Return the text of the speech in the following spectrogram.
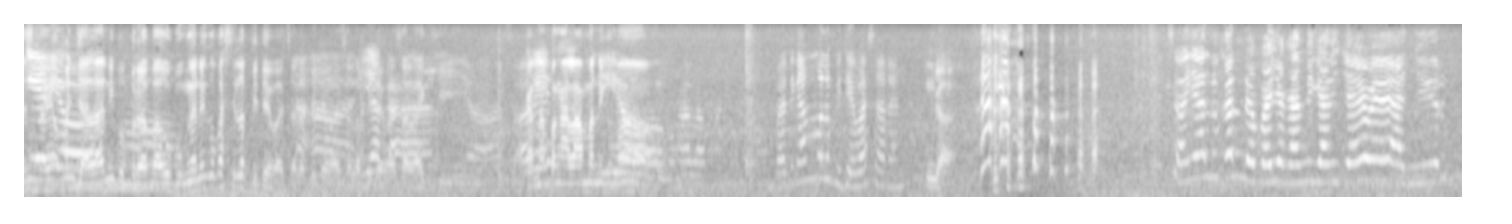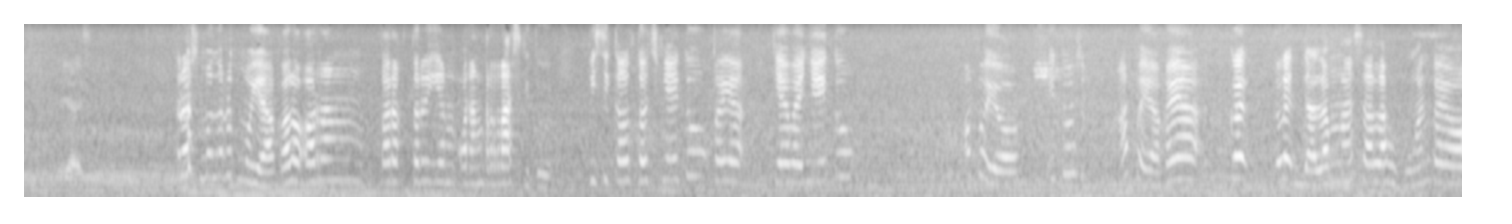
Ya, kayak yo. menjalani beberapa hubungan itu pasti lebih dewasa lebih Ah, dewasa lebih iya dewasa kan? lagi Iya. Soalnya- karena pengalaman itu iya, pengalaman berarti kamu lebih dewasa Ren enggak soalnya lu kan udah banyak ganti-ganti cewek anjir. Iya sih. Terus menurutmu ya kalau orang karakter yang orang keras gitu physical touch-nya itu kayak ceweknya itu apa ya? Itu apa ya? Kayak ke, ke- dalam masalah hubungan kayak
